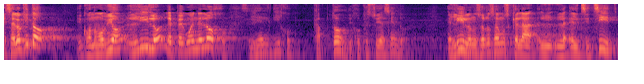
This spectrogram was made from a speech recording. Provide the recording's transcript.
Se lo quitó, y cuando movió, el hilo le pegó en el ojo. Y él dijo, captó, dijo, ¿qué estoy haciendo? El hilo, nosotros sabemos que la, el tzitzit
